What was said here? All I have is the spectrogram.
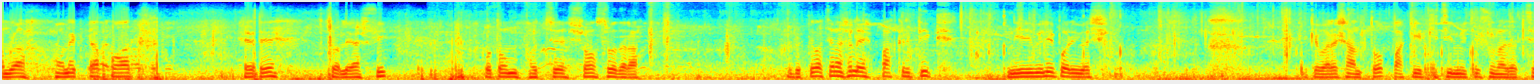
আমরা অনেকটা পথ হেঁটে চলে আসছি। প্রথম হচ্ছে সহস্র দ্বারা দেখতে পাচ্ছেন আসলে প্রাকৃতিক নিরিবিলি পরিবেশ। একেবারে শান্ত, পাখির কিচিরমিচির শোনা যাচ্ছে।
